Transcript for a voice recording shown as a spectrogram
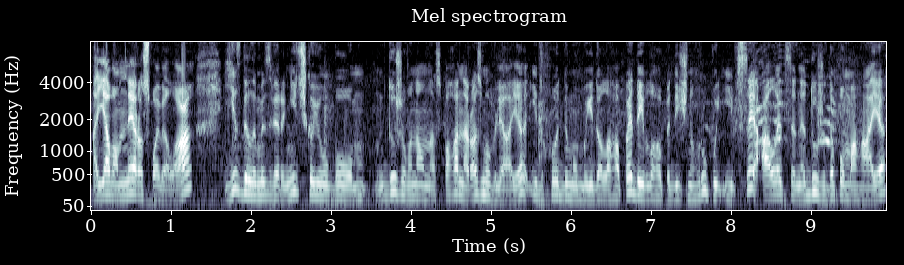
А я вам не розповіла. Їздили ми з Веронічкою, бо дуже вона у нас погано розмовляє. І доходимо ми і до логопеда, і в логопедичну групу, і все, але це не дуже допомагає.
